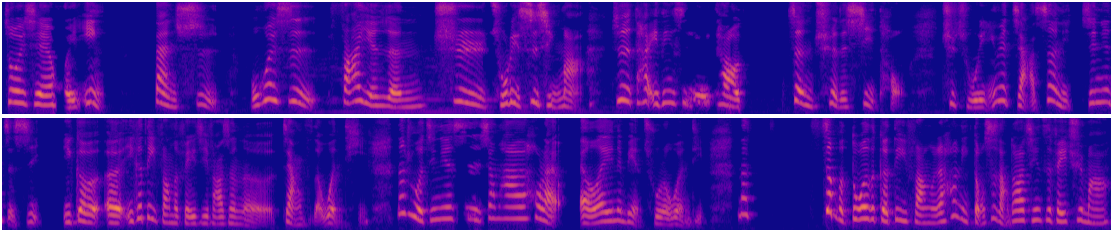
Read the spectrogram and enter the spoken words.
做一些回应，但是不会是发言人去处理事情嘛？就是他一定是有一套。正确的系统去处理，因为假设你今天只是一个呃一个地方的飞机发生了这样子的问题，那如果今天是像他后来 LA 那边也出了问题，那这么多个地方，然后你董事长都要亲自飞去吗？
